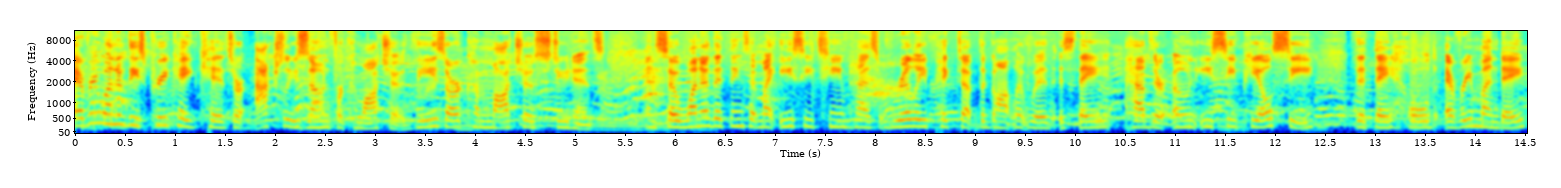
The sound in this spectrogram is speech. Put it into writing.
Every one of these pre-K kids are actually zoned for Camacho. These are Camacho students. And so one of the things that my EC team has really picked up the gauntlet with is they have their own EC PLC that they hold every Monday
